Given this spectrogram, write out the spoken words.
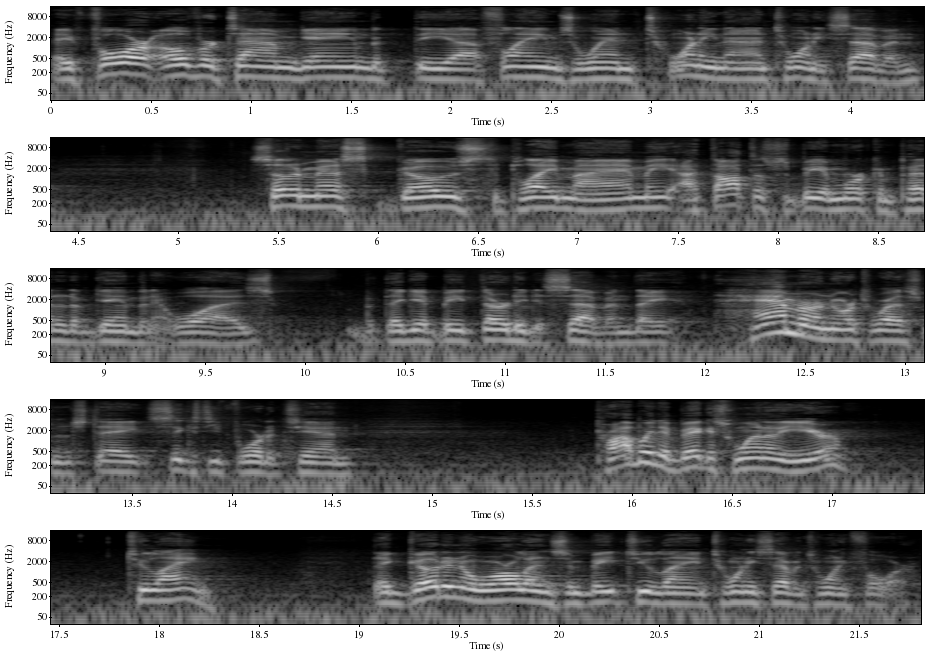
a four overtime game that the uh, Flames win 29 27. Southern Miss goes to play Miami. I thought this would be a more competitive game than it was, but they get beat 30 to 7. They hammer Northwestern State 64 to 10. Probably the biggest win of the year, Tulane. They go to New Orleans and beat Tulane 27 24.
